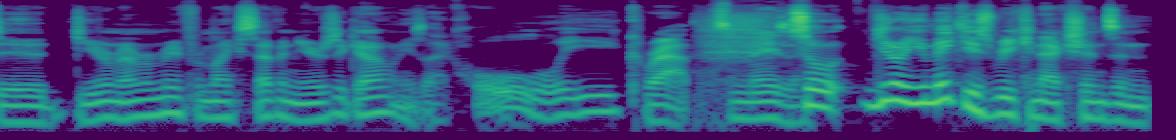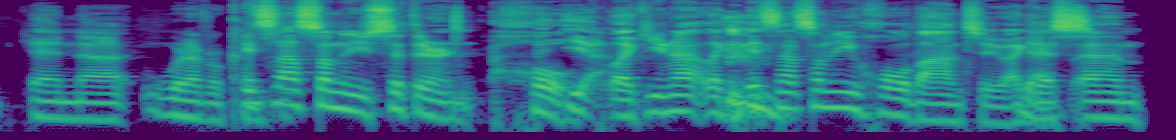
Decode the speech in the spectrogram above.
dude, do you remember me from like seven years ago? And he's like, holy crap. It's amazing. So, you know, you make these reconnections and, and, uh, whatever comes. It's not something you sit there and hold. Yeah. Like you're not like, it's not something you hold on to, I yes. guess. Um,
